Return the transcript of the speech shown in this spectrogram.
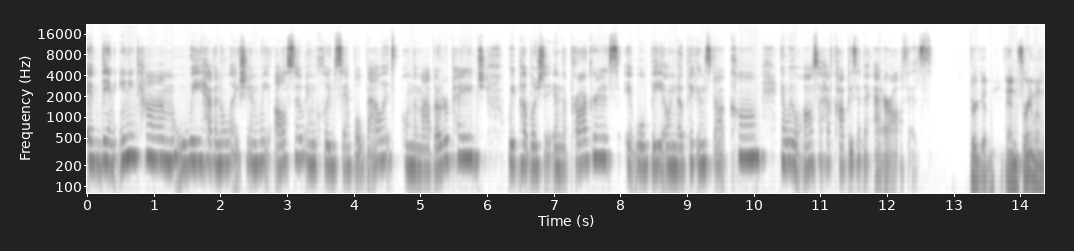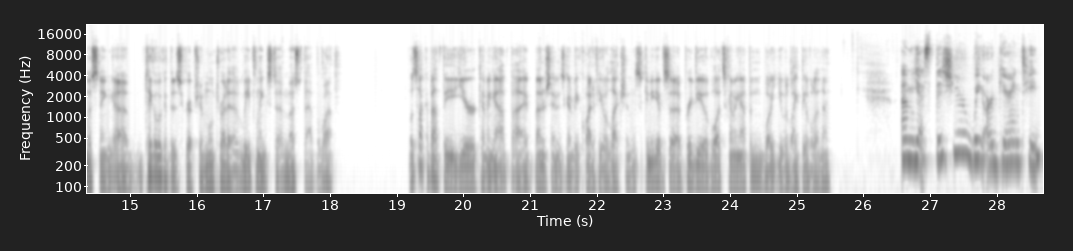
And then, anytime we have an election, we also include sample ballots on the My Voter page. We publish it in the progress. It will be on nopickens.com, and we will also have copies of it at our office. Very good. And for anyone listening, uh, take a look at the description. We'll try to leave links to most of that below. Let's talk about the year coming up. I understand there's going to be quite a few elections. Can you give us a preview of what's coming up and what you would like people to know? Um, yes, this year we are guaranteed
